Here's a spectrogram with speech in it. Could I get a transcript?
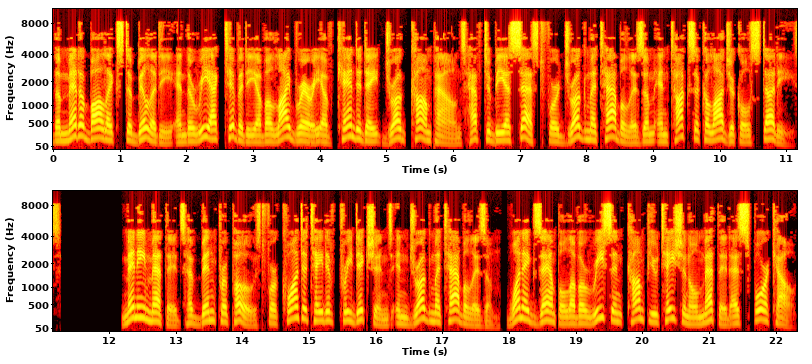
The metabolic stability and the reactivity of a library of candidate drug compounds have to be assessed for drug metabolism and toxicological studies. Many methods have been proposed for quantitative predictions in drug metabolism, one example of a recent computational method is SPORCalc.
